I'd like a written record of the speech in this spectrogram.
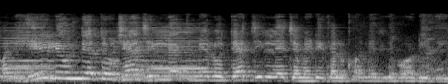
पण हे लिहून देतो ज्या जिल्ह्यात मेलो त्या जिल्ह्याच्या मेडिकल कॉलेजले बॉडी दे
